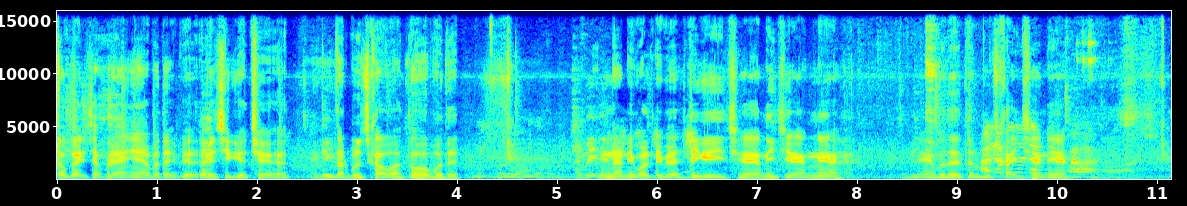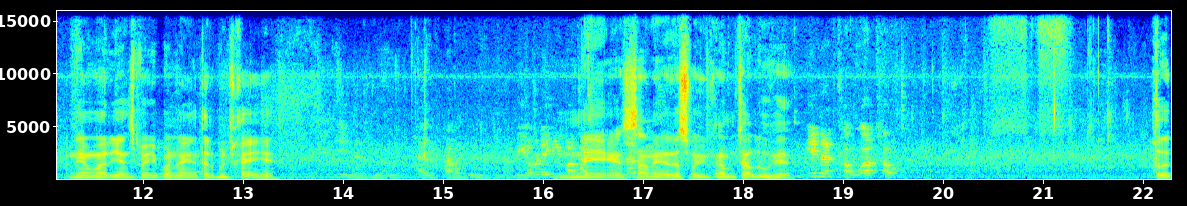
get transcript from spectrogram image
તો ગઈ આપણે અહીંયા બધા બેસી ગયા છે. તરબૂચ ખાવા તો બધે. નાની પલટી બેસી ગઈ છે નીચે અને એ બધા તરબૂચ ખાય છે ને ને અમારા રિયાંશભાઈ પણ અહીંયા તરબૂચ ખાય છે. ને સામે રસોઈ કામ ચાલુ છે. તો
